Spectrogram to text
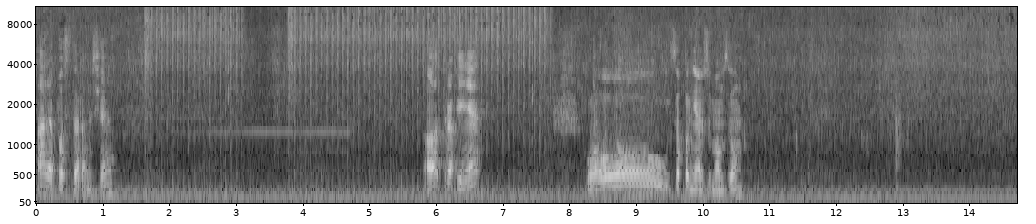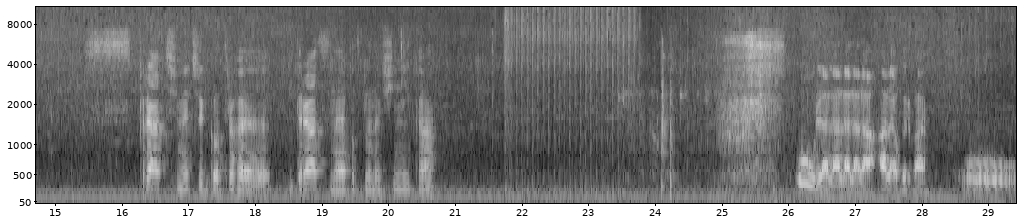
ale postaram się. O, trafienie. Wow, zapomniałem, że mam zoom. Sprawdźmy, czy go trochę drasnę pod względem silnika. Uuu, la la la la la, ale oberwałem. Uuu.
